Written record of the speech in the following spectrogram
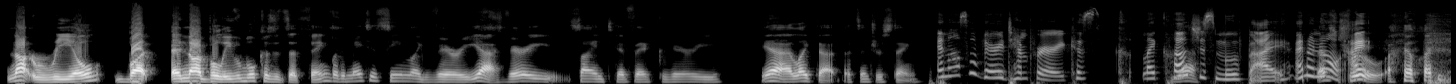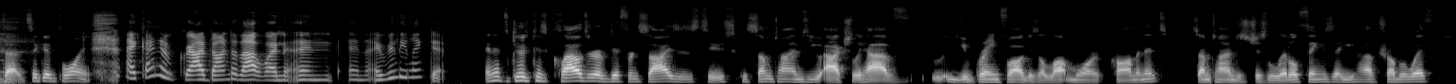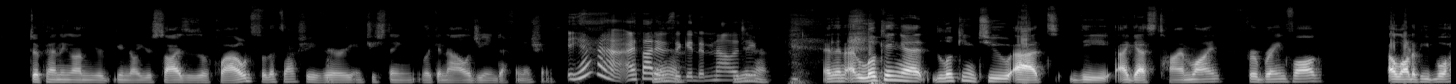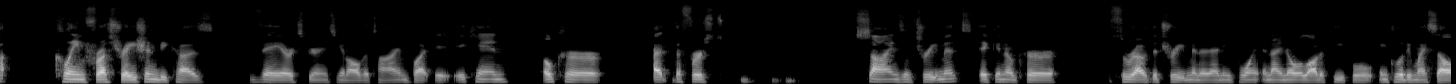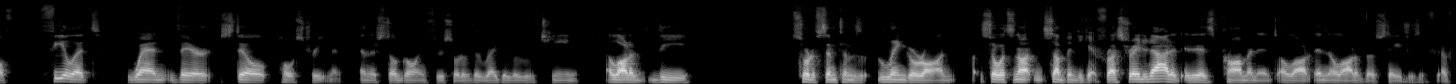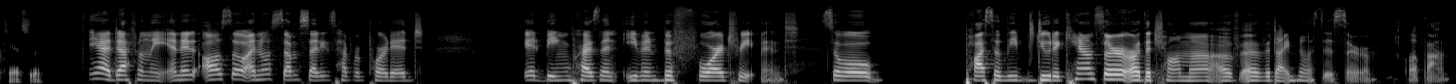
not real, but and not believable because it's a thing, but it makes it seem like very yeah, very scientific, very yeah, I like that. That's interesting. And also very temporary because like clouds yeah. just move by. I don't know. That's true. I, I like that. It's a good point. I kind of grabbed onto that one and and I really liked it. And it's good because clouds are of different sizes too. Because sometimes you actually have your brain fog is a lot more prominent. Sometimes it's just little things that you have trouble with depending on your you know your sizes of clouds so that's actually a very interesting like analogy and definition yeah i thought yeah. it was a good analogy yeah. and then uh, looking at looking to at the i guess timeline for brain fog a lot of people claim frustration because they are experiencing it all the time but it, it can occur at the first signs of treatment it can occur throughout the treatment at any point and i know a lot of people including myself feel it when they're still post treatment and they're still going through sort of the regular routine. A lot of the sort of symptoms linger on. So it's not something to get frustrated at. it, it is prominent a lot in a lot of those stages of, of cancer. Yeah, definitely. And it also, I know some studies have reported it being present even before treatment. So possibly due to cancer or the trauma of, of a diagnosis or all of that.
